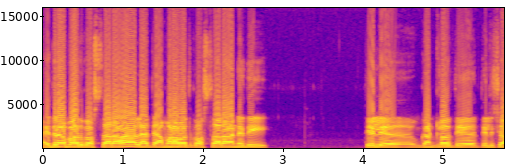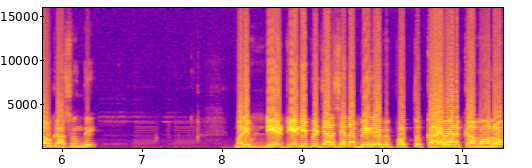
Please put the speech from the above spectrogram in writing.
హైదరాబాద్కి వస్తారా లేకపోతే అమరావతికి వస్తారా అనేది తెలి గంటలో తె- తెలిసే అవకాశం ఉంది. మరి డి టీడీపీ జనసేన బీజేపీ పొత్తు ఖాయమైన క్రమంలో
